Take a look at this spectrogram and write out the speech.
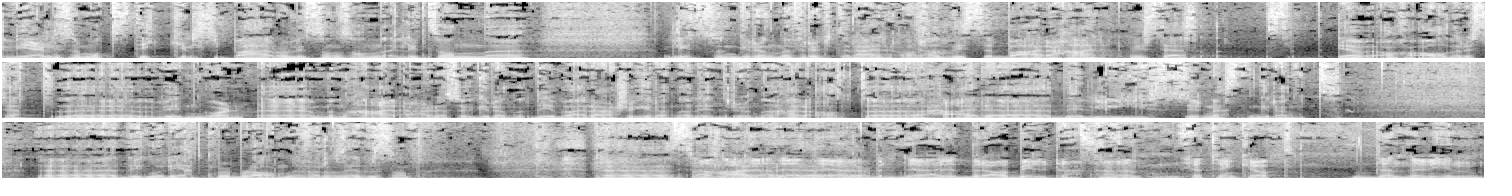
vi er liksom mot stikkelsbær og litt sånn, sånn, litt sånn, eh, litt sånn grønne frukter her. Altså disse bæra her hvis jeg, jeg har aldri sett uh, vingården, eh, men her er det så grønne. De bæra er så grønne, de druene her, at eh, her eh, det lyser nesten grønt. Eh, de går i ett med bladene, for å si det sånn. Eh, så Ja, her det, det, er, det er et bra bilde. Eh, Jeg tenker at denne vinen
